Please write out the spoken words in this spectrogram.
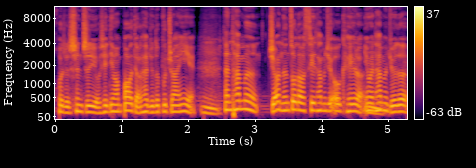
或者甚至有些地方爆掉，他觉得不专业。嗯但他们只要能做到 C，他们就 OK 了，因为他们觉得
